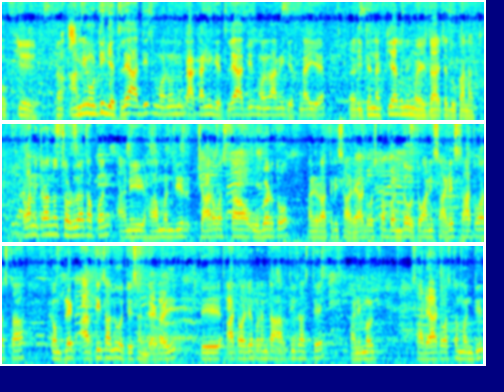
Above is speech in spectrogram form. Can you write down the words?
ओके. तर आम्ही ओटी घेतले आधीच म्हणून काकांनी घेतले आधीच म्हणून आम्ही घेत नाहीये. तर इथे नक्की या तुम्ही महेशदाच्या दुकानात. चला मित्रांनो चढूयात आपण आणि हा मंदिर चार वाजता उघडतो आणि रात्री साडेआठ वाजता बंद होतो आणि साडेसात वाजता कंप्लेट आरती चालू होते संध्याकाळी. ते आठ वाजेपर्यंत आरतीच असते आणि मग साडेआठ वाजता मंदिर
